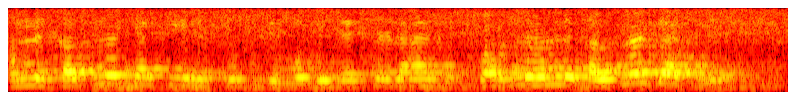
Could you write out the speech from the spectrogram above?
हमने कल्पना क्या की? सुख की वो भी देखने लगा तो स्वर्ग में हमने कल्पना क्या की? है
